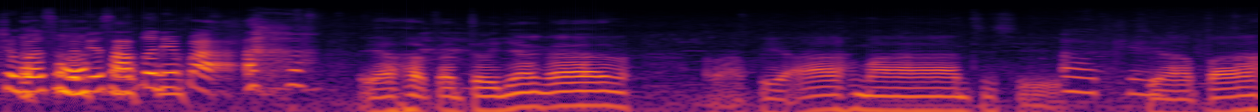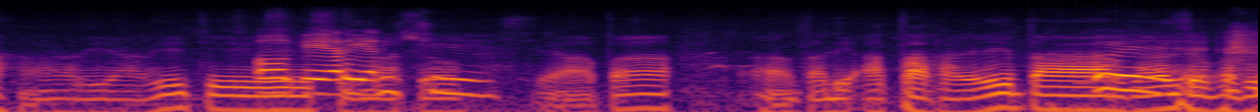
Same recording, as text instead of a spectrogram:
Coba sebutin satu nih Pak. ya tentunya kan Raffi Ahmad, si okay. siapa Ria Ricis, Oke okay, Ria Ricis. Ya apa uh, tadi Atar Halilintar oh, kan, seperti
